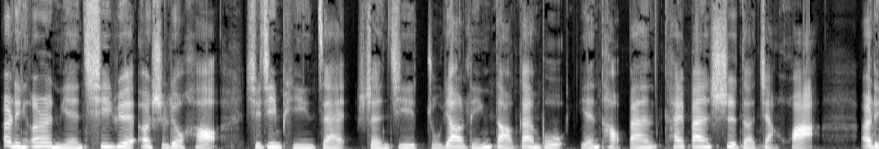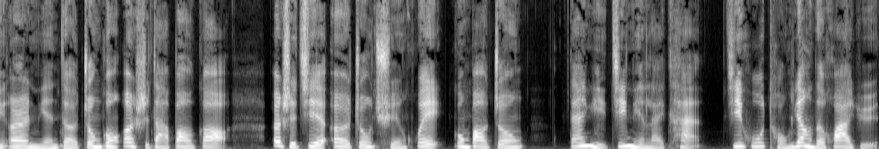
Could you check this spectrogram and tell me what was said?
二零二二年七月二十六号，习近平在省级主要领导干部研讨班开班式的讲话；二零二二年的中共二十大报告、二十届二中全会公报中，单以今年来看。几乎同样的话语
